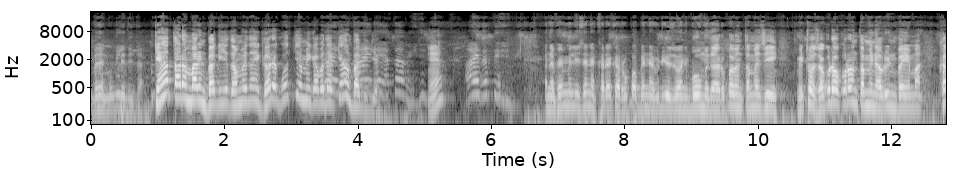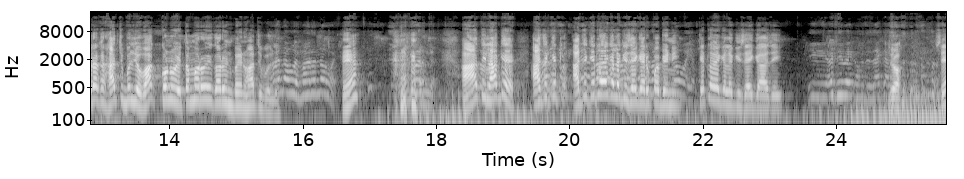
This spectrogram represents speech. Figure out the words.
બધા મોકલી દીધા. ક્યાં તાળા મારીને ભાગી ગયો? અમે ત્યાં ઘરે ગોત્યો મેં કે બધા ક્યાં ભાગી ગયા? હે? અને ફેમિલી છે ને ખરેખર રૂપાબેન ના વીડિયો જોવાની બહુ મજા આવે. રૂપાબેન તમે જે મીઠો ઝઘડો કરો ને તમે ને અરવિંદભાઈ એમાં ખરેખર સાચું બોલજો. વાક કોનો હોય? તમારો હોય કે અરવિંદભાઈ નો સાચું બોલજો હે? હા તે લાગે? આજે કેટલા આજે કેટલા વાગે લગી જાય રૂપાબેની? કેટલા વાગે લગી જાય આજે? જો છે?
